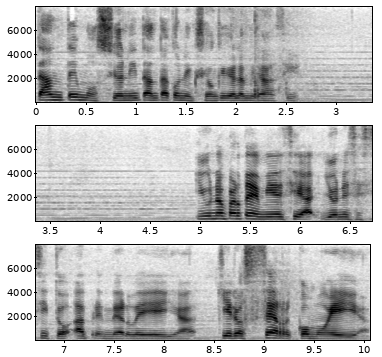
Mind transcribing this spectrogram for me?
tanta emoción y tanta conexión que yo la miraba así. Y una parte de mí decía, yo necesito aprender de ella, quiero ser como ella.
